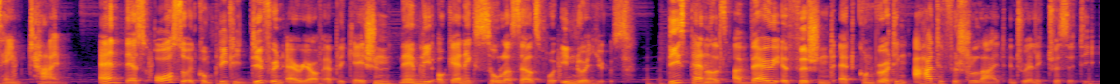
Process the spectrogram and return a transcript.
same time. And there's also a completely different area of application, namely organic solar cells for indoor use. These panels are very efficient at converting artificial light into electricity.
